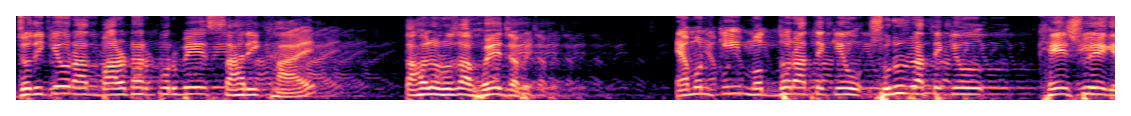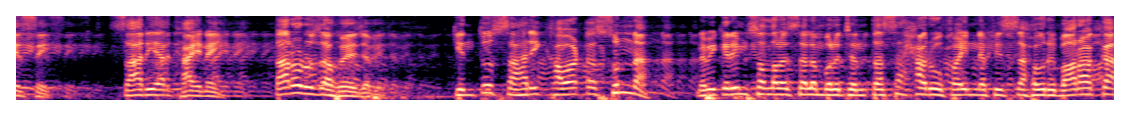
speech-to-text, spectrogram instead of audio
যদি কেউ রাত বারোটার পূর্বে সাহারি খায়, তাহলে রোজা হয়ে যাবে। এমনকি মধ্যরাতে কেউ, শুরুর রাতে কেউ খেয়ে শুয়ে গেছে, সাহারি আর খায় নাই, তারও রোজা হয়ে যাবে। কিন্তু সাহারি খাওয়াটা সুন্না নবী করিম সাল্লাম বলেছেন, তাসাহারু ফাইন্না সাহুরি বারাকা।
